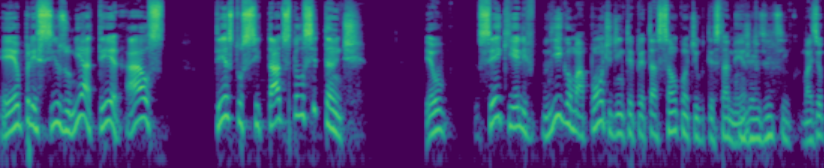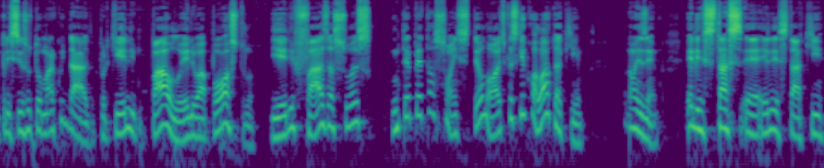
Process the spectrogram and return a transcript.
eu preciso me ater aos textos citados pelo citante. Eu sei que ele liga uma ponte de interpretação com o Antigo Testamento. Gênesis 25. Mas eu preciso tomar cuidado, porque ele, Paulo, ele é o apóstolo e ele faz as suas interpretações teológicas que coloca aqui. Vou dar um exemplo. Ele está, é, ele está aqui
